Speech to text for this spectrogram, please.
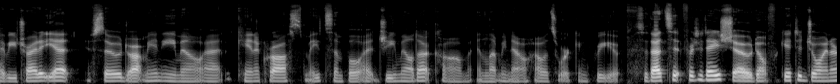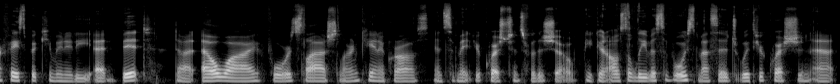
Have you tried it yet? If so, drop me an email at canicrossmadesimple at gmail.com and let me know how it's working for you. So that's it for today's show. Don't forget to join our Facebook community at bit.ly forward slash learn canicross and submit your questions for the show. You can also leave us a voice message with your question at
